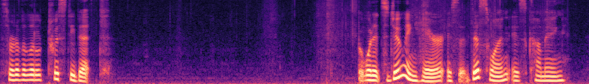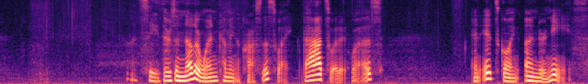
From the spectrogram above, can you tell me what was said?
sort of a little twisty bit. But what it's doing here is that this one is coming, let's see, there's another one coming across this way. That's what it was. And it's going underneath.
